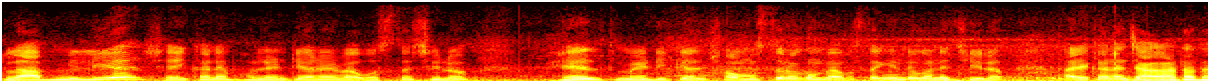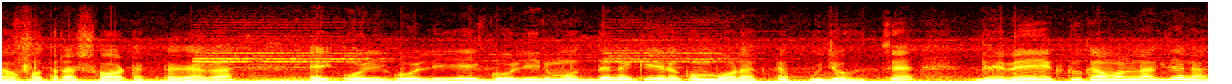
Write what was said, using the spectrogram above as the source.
ক্লাব মিলিয়ে সেইখানে ভলেন্টিয়ারের ব্যবস্থা ছিল। হেলথ মেডিকেল সমস্ত রকম ব্যবস্থা কিন্তু ওখানে ছিল। আর এখানে জায়গাটা দেখো, কতটা শর্ট একটা জায়গা। এই ওই গলি, এই গলির মধ্যে নাকি এরকম বড় একটা পুজো হচ্ছে। ভেবেই একটু কেমন লাগছে না?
